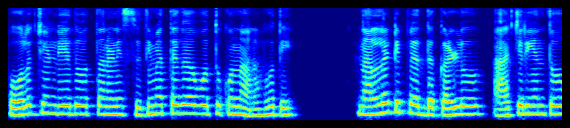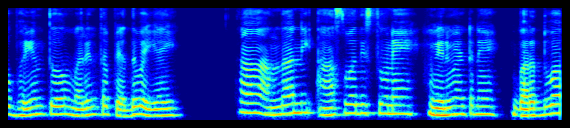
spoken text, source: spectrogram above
పూల చెండేదో తనని శుతిమెత్తగా ఒత్తుకున్న అనుభూతి. నల్లటి పెద్ద కళ్ళు ఆశ్చర్యంతో భయంతో మరింత పెద్దవయ్యాయి. ఆ అందాన్ని ఆస్వాదిస్తూనే వెనువెంటనే భరద్వా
